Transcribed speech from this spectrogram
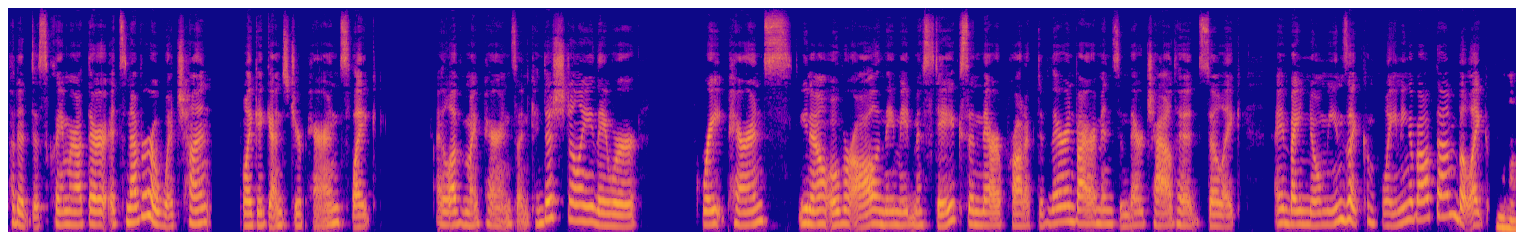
put a disclaimer out there. It's never a witch hunt, like against your parents. Like, I love my parents unconditionally. They were great parents, you know, overall, and they made mistakes and they're a product of their environments and their childhood. So, like, I am by no means like complaining about them, but like mm-hmm.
